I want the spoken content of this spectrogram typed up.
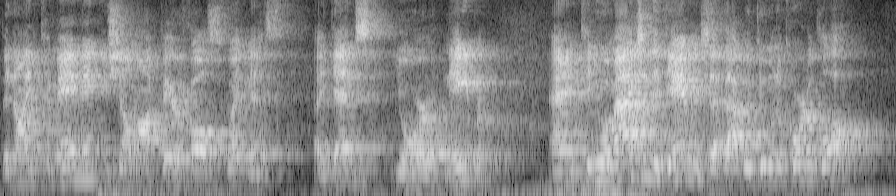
the ninth commandment you shall not bear false witness against your neighbor. And can you imagine the damage that that would do in a court of law?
